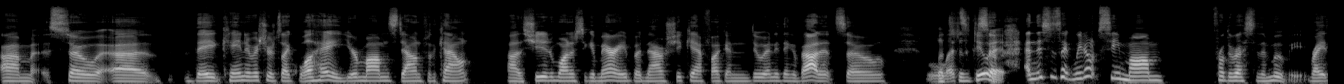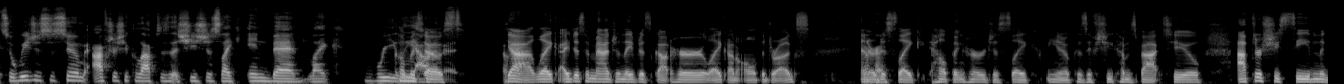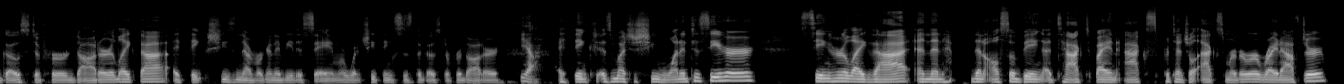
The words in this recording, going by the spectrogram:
um so uh they kane and richard's like well hey your mom's down for the count uh, she didn't want us to get married, but now she can't fucking do anything about it. So let's, let's just do so, it. And this is like we don't see mom for the rest of the movie, right? So we just assume after she collapses that she's just like in bed, like really comatose. Okay. Yeah, like I just imagine they've just got her like on all the drugs and okay. are just like helping her just like you know because if she comes back to after she's seen the ghost of her daughter like that i think she's never going to be the same or what she thinks is the ghost of her daughter yeah i think as much as she wanted to see her seeing her like that and then then also being attacked by an axe potential axe murderer right after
